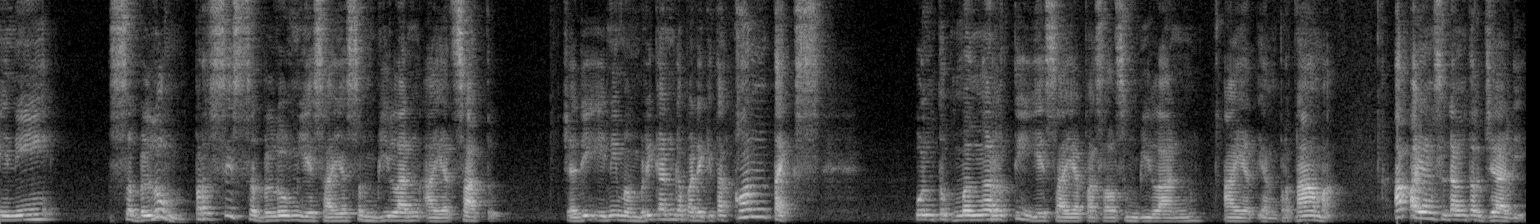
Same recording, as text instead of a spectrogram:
ini sebelum, persis sebelum Yesaya 9 ayat 1. Jadi ini memberikan kepada kita konteks untuk mengerti Yesaya pasal 9 ayat yang pertama. Apa yang sedang terjadi?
